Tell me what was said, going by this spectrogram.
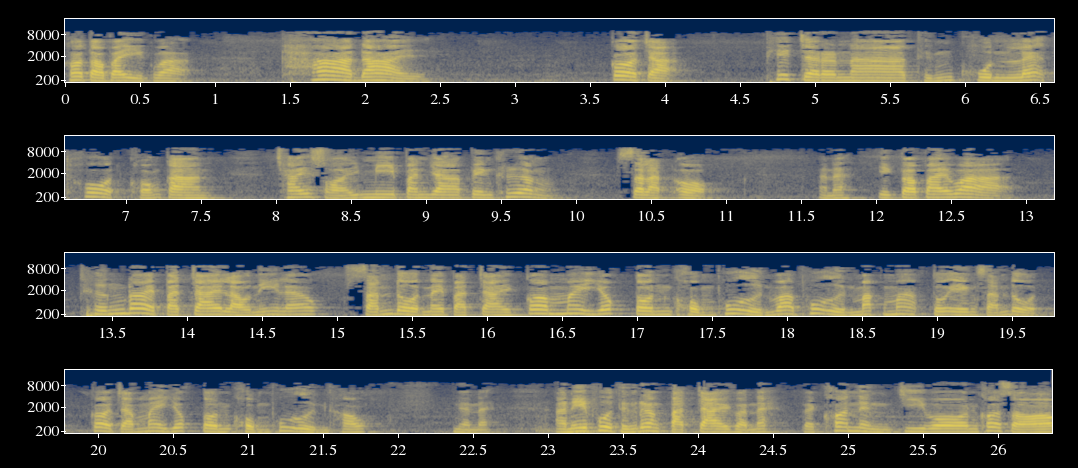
ข้อต่อไปอีกว่าถ้าได้ก็จะพิจารณาถึงคุณและโทษของการใช้สอยมีปัญญาเป็นเครื่องสลัดออกอนนะอีกต่อไปว่า ถึงได้ปัจจัยเหล่านี้แล้ว สันโดษในปัจจัยก็ไม่ยกตนข่มผู้อื่นว่าผู้อื่นมาก ๆ ตัวเองสันโดษก็จะไม่ยกตนข่มผู้อื่นเขาเนี่ยนะอันนี้พูดถึงเรื่องปัจจัยก่อนนะแต่ข้อหนึ่งจีวร ข้อสอง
